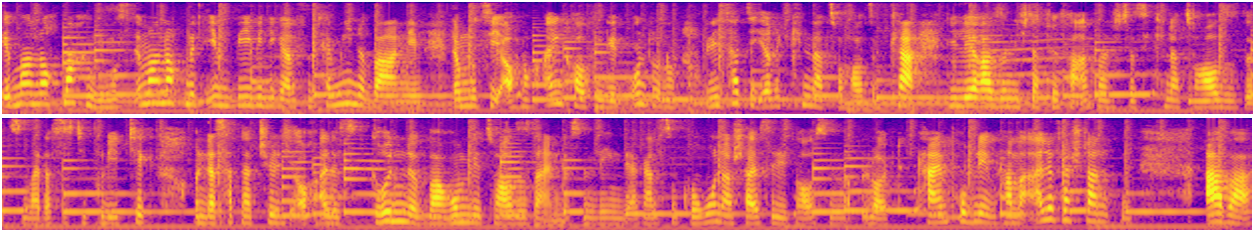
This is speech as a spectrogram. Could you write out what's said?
immer noch machen. Sie muss immer noch mit ihrem Baby die ganzen Termine wahrnehmen. Dann muss sie auch noch einkaufen gehen und und und. Und jetzt hat sie ihre Kinder zu Hause. Klar, die Lehrer sind nicht dafür verantwortlich, dass die Kinder zu Hause sitzen, weil das ist die Politik und das hat natürlich auch alles Gründe, warum wir zu Hause sein müssen, wegen der ganzen Corona-Scheiße, die draußen läuft. Kein Problem, haben wir alle verstanden. Aber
